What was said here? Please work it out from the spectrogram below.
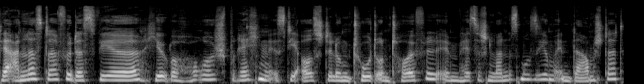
Der Anlass dafür, dass wir hier über Horror sprechen, ist die Ausstellung Tod und Teufel im Hessischen Landesmuseum in Darmstadt.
